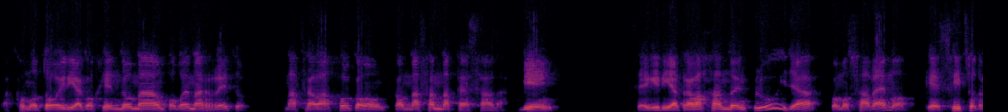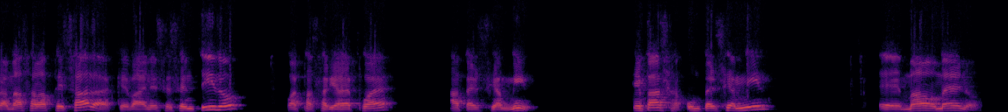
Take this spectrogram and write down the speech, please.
pues como todo, iría cogiendo más, un poco de más reto, más trabajo con, con masas más pesadas. Bien, seguiría trabajando en club y ya, como sabemos que existe otra masa más pesada que va en ese sentido, pues pasaría después a Persian 1000. ¿Qué pasa? Un Persian 1000, eh, más o menos,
